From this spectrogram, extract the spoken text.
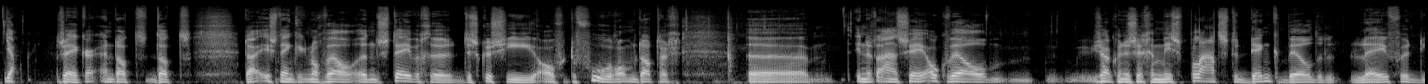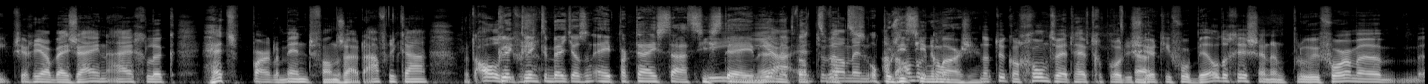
Ja, Zeker, en dat, dat, daar is denk ik nog wel een stevige discussie over te voeren... omdat er uh, in het ANC ook wel, je zou kunnen zeggen... misplaatste denkbeelden leven. Die zeggen, ja, wij zijn eigenlijk het parlement van Zuid-Afrika. Klink, klinkt een beetje als een eenpartijstaatssysteem. Ja, met wat, terwijl wat men oppositie in de marge. natuurlijk een grondwet heeft geproduceerd die voorbeeldig is... en een pluriforme uh,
